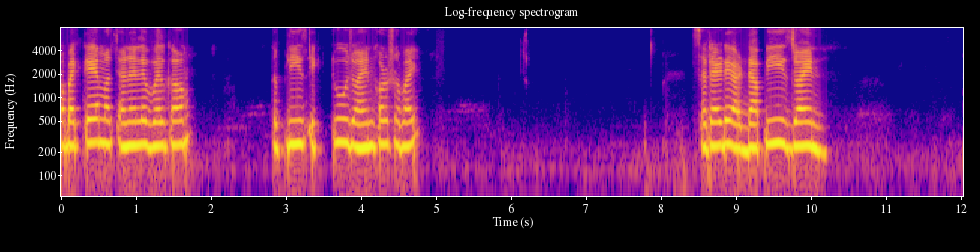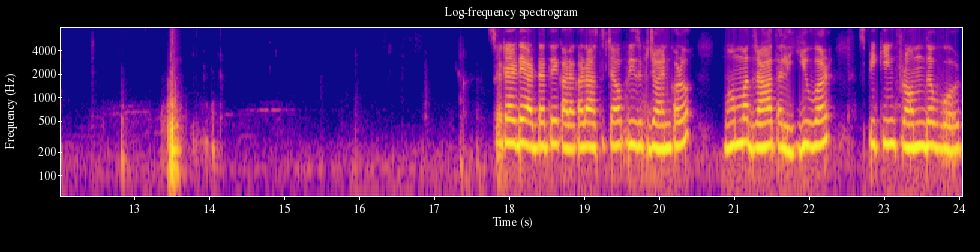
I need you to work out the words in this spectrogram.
সবাইকে আমার চ্যানেলে ওয়েলকাম তো প্লিজ একটু জয়েন করো সবাই। স্যাটারডে আড্ডা প্লিজ জয়েন স্যাটারডে আড্ডাতে কারা কারা আসতে চাও প্লিজ একটু জয়েন করো। Mohammad Rahat Ali you are speaking from the world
